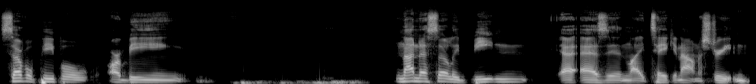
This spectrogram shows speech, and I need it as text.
several people are being not necessarily beaten as in like taken out in the street and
